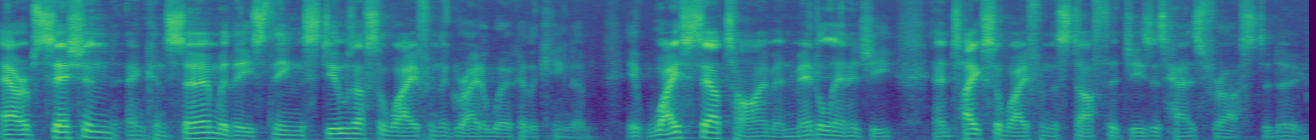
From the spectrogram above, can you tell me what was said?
Our obsession and concern with these things steals us away from the greater work of the kingdom. It wastes our time and mental energy and takes away from the stuff that Jesus has for us to do.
